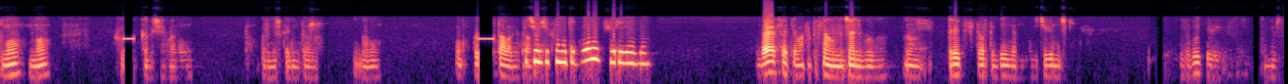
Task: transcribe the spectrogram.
ну, но, хуй, короче, ебанул. Парнишка один тоже ебанул. Стало мне Ты правда. что, еще кому-то голову перерезал? Да, кстати, вот это в самом начале было, ну, третий, четвертый день на вечериночке. Забудьте, конечно.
